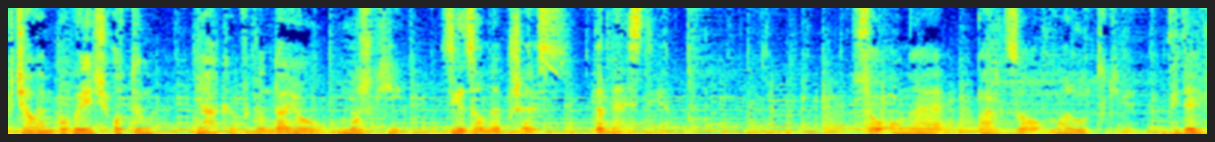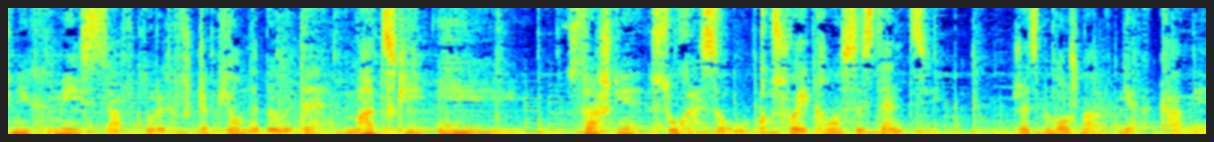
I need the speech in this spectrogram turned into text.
chciałem powiedzieć o tym, jak wyglądają mózgi zjedzone przez te bestie. Są one bardzo malutkie. Widać w nich miejsca, w których wszczepione były te macki i strasznie suche są o swojej konsystencji. Rzec by można jak kamień.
